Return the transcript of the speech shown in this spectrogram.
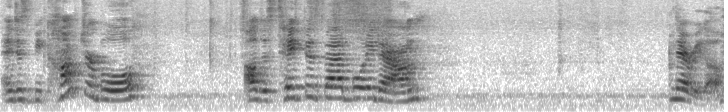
and just be comfortable, I'll just take this bad boy down. There we go.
